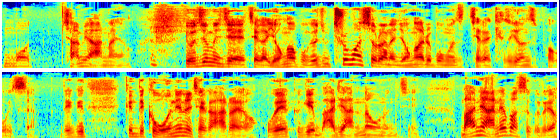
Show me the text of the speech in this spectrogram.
뭐 잠이 안 와요. 요즘 이제 제가 영화 보면 요즘 트루먼 쇼라는 영화를 보면서 제가 계속 연습하고 있어요. 근데 그 근데 그 원인을 제가 알아요. 왜 그게 말이 안 나오는지 많이 안 해봐서 그래요.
